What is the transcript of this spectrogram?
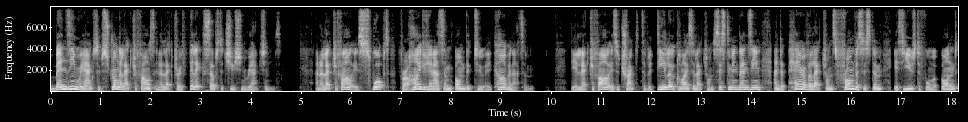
benzene reacts with strong electrophiles in electrophilic substitution reactions. An electrophile is swapped for a hydrogen atom bonded to a carbon atom. The electrophile is attracted to the delocalized electron system in benzene, and a pair of electrons from the system is used to form a bond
